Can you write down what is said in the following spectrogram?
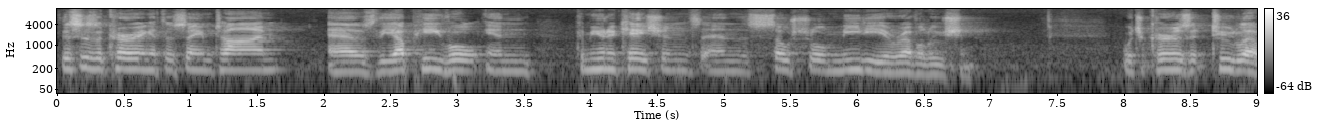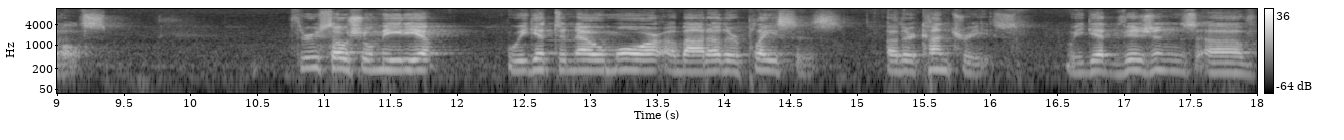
This is occurring at the same time as the upheaval in communications and the social media revolution, which occurs at two levels. Through social media, we get to know more about other places, other countries. We get visions of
